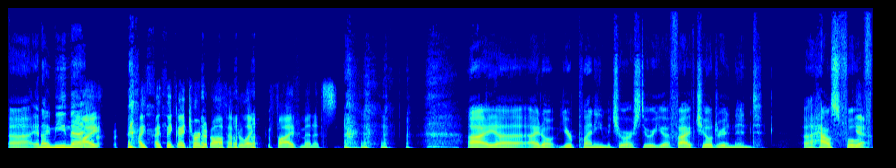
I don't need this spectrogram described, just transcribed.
Uh, and I mean that. I, I I think I turned it off after like five minutes. I uh, I don't. You're plenty mature, Stuart. You have five children and a house full Yeah. of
